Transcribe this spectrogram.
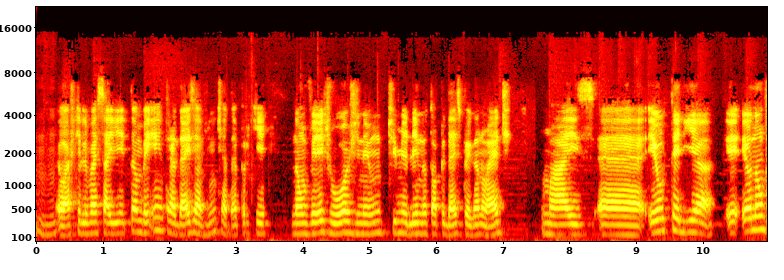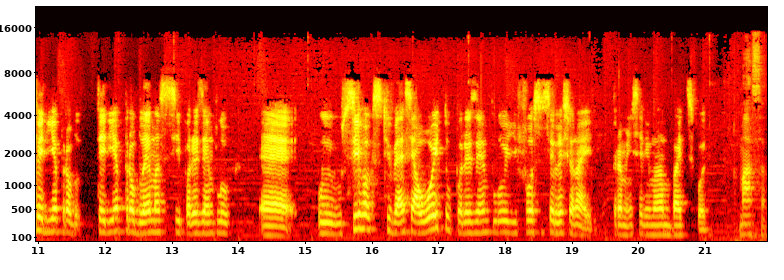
Uhum. Eu acho que ele vai sair também entre a 10 e a 20, até porque não vejo hoje nenhum time ali no top 10 pegando o Edge. Mas é, eu teria. Eu não veria teria problemas se, por exemplo, é, o Seahawks estivesse a 8, por exemplo, e fosse selecionar ele. Para mim seria uma baita escolha. Massa.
